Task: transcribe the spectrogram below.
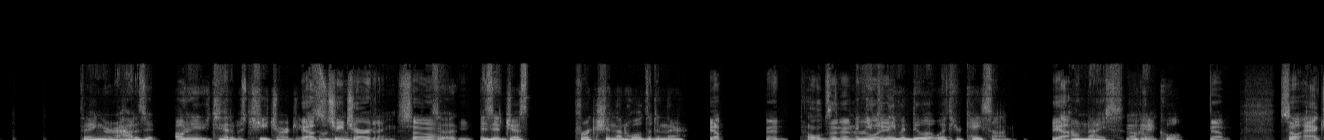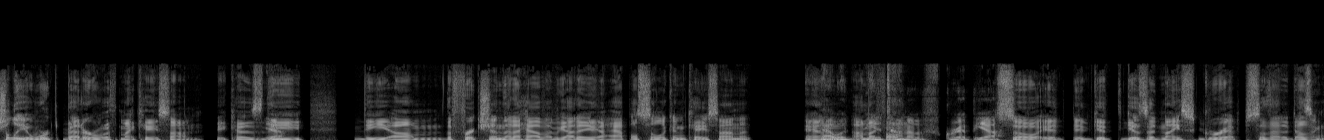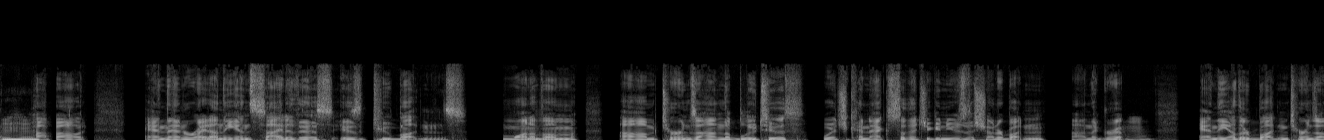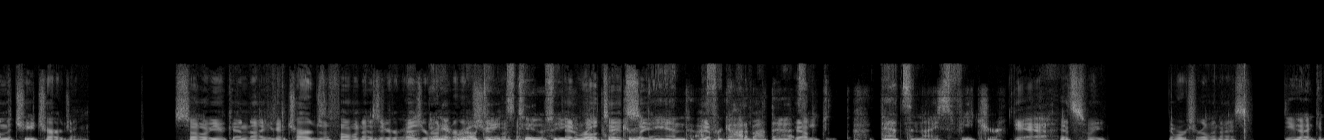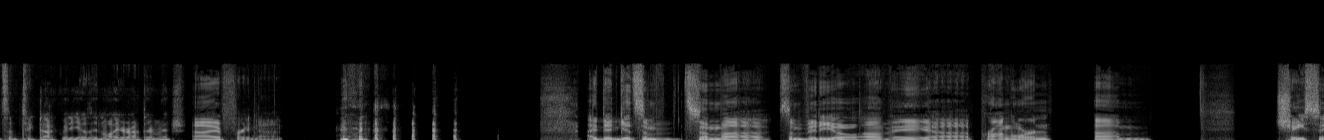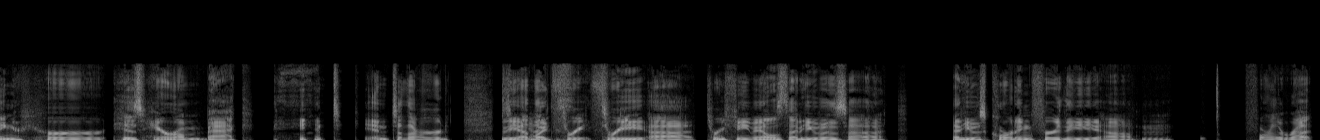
thing, or how does it? Oh, no, you said it was Qi charging. yeah it's So Qi charging so, So is it just friction that holds it in there? Yep, it holds it in And really you can even do it with your case on. Yeah. Oh, nice. Mhm. Okay, cool. So actually it worked better with my case on because the the um the friction that I have, I've got a, uh Apple Silicone case on it. And that would on be my a phone. ton of grip. Yeah. so it it get, gives a nice grip so that it doesn't Mhm. pop out. And then right on the inside of this is two buttons. One of them um, turns on the Bluetooth, which connects so that you can use the shutter button on the grip, Mhm. and the other button turns on the Qi charging. So you can uh, you can charge the phone as you're as you're and running it around shooting rotates with it. too, so you It can make rotates, so you- and I forgot about that. Yep. feature. That's a nice feature. Yeah, it's sweet. It works really nice. Do you uh, get some TikTok videos in while you're out there, Mitch? I'm afraid not. I did get some some uh some video of a uh pronghorn um chasing her his harem back into, into the herd because he had like three three uh three females that he was uh that he was courting for the um for the rut.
